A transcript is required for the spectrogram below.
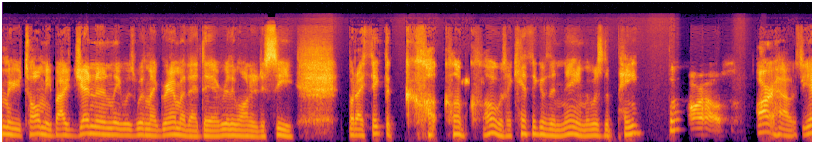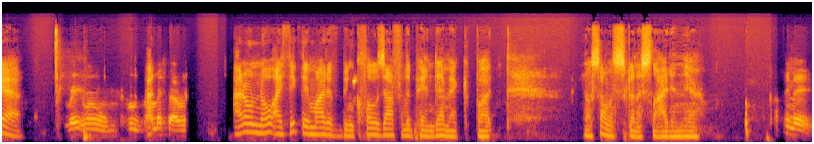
I mean, you told me, but I genuinely was with my grandma that day. I really wanted to see, but I think the cl- club closed. I can't think of the name. It was the Paint Our house, Art House. Yeah, great room. I missed that room. I don't know. I think they might have been closed out for the pandemic, but you know, someone's to slide in there. I think they.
